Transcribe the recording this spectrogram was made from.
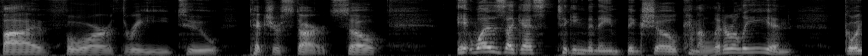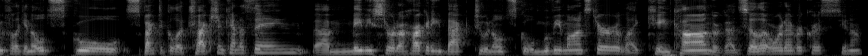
five, four, three, two, picture starts. So it was, I guess, taking the name Big Show kind of literally and going for like an old school spectacle attraction kind of thing. Um, maybe sort of harkening back to an old school movie monster like King Kong or Godzilla or whatever, Chris, you know?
